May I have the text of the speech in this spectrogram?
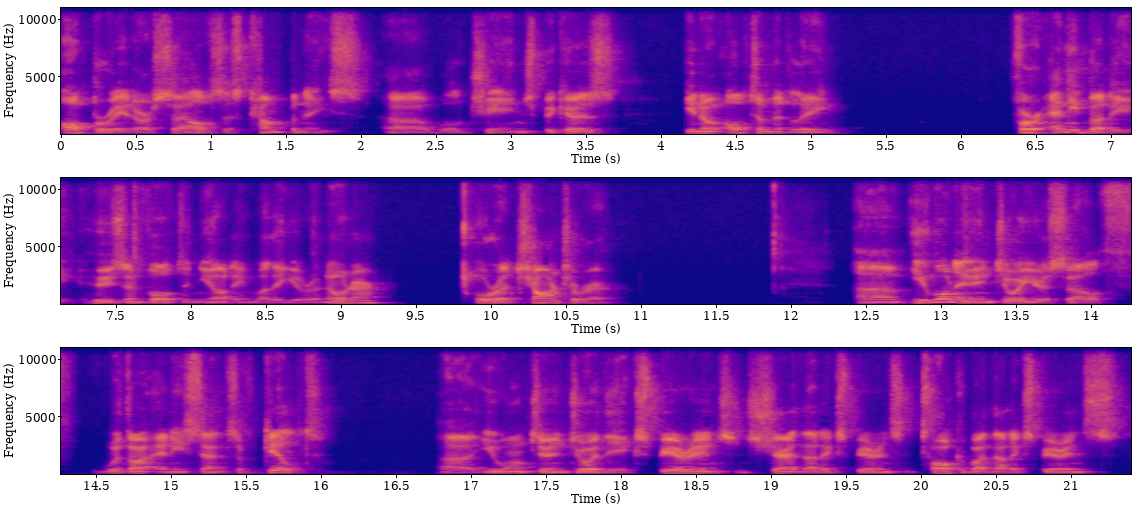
operate ourselves as companies uh, will change because, you know, ultimately, for anybody who's involved in yachting, whether you're an owner or a charterer, um, you want to enjoy yourself without any sense of guilt. Uh, you want to enjoy the experience and share that experience and talk about that experience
